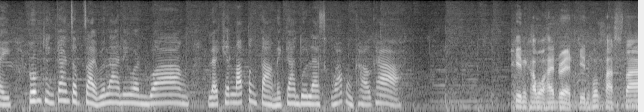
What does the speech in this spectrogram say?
ล์ รวมถึงการจับจ่ายเวลาในวันว่าง และเคล็ดลับต่างๆ ในการดูแลสุขภาพของเขาค่ะ กินคาร์โบไฮเดรตกินพวกพาสต้า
